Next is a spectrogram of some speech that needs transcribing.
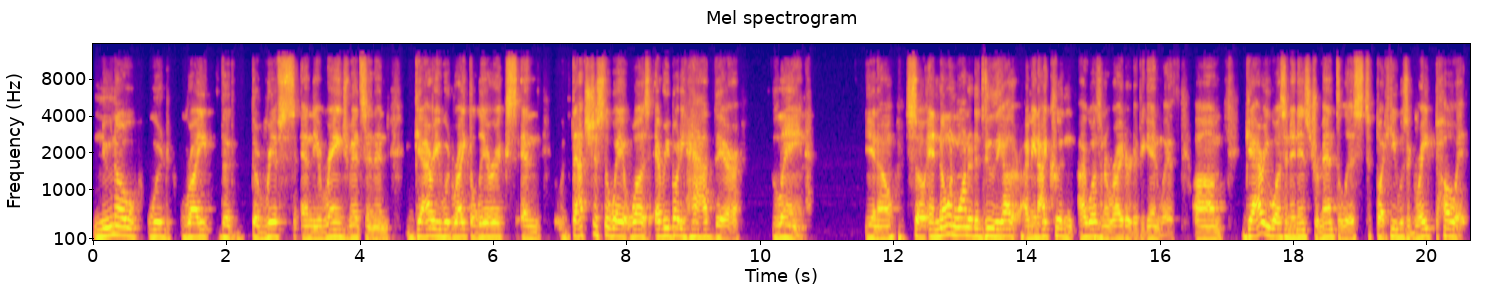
Nuno would write the the riffs and the arrangements, and then Gary would write the lyrics, and that's just the way it was. Everybody had their lane, you know. So and no one wanted to do the other. I mean, I couldn't. I wasn't a writer to begin with. Um, Gary wasn't an instrumentalist, but he was a great poet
